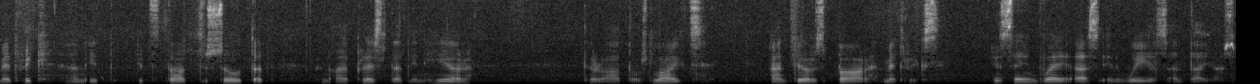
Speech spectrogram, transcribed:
metric and it it starts to show that when I press that in here there are those lights and there's bar metrics. In same way as in wheels and tires.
